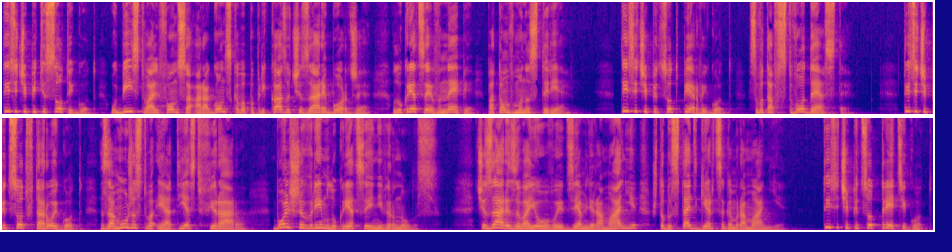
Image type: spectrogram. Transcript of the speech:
1500 год. Убийство Альфонса Арагонского по приказу Чезаре Борджия. Лукреция в Непе, потом в монастыре. 1501 год. Сватовство Десте. 1502 год. Замужество и отъезд в Феррару. Больше в Рим Лукреция не вернулась. Чезаре завоевывает земли Романьи, чтобы стать герцогом Романьи. 1503 год.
